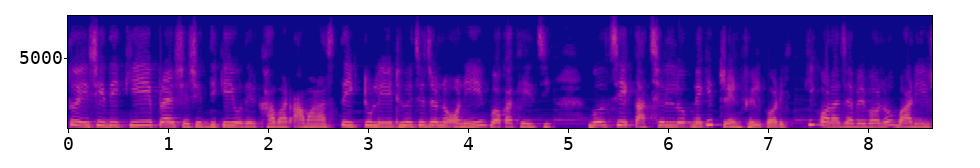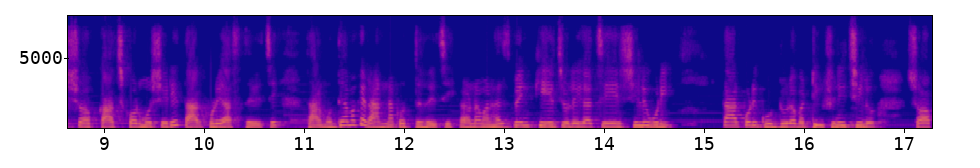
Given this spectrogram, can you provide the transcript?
তো এসে দেখি প্রায় শেষের দিকেই ওদের খাবার। আমার আসতে একটু লেট হয়েছে জন্য অনেক বকা খেয়েছি। বলছে, কাছের লোক নাকি ট্রেন ফেল করে। কি করা যাবে বলো? বাড়ির সব কাজকর্ম সেরে তারপরে আসতে হয়েছে। তার মধ্যে আমাকে রান্না করতে হয়েছে। কারণ আমার হাজব্যান্ড খেয়ে চলে গেছে শিলিগুড়ি। তারপরে গুড্ডুর আবার টিউশনই ছিল। সব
